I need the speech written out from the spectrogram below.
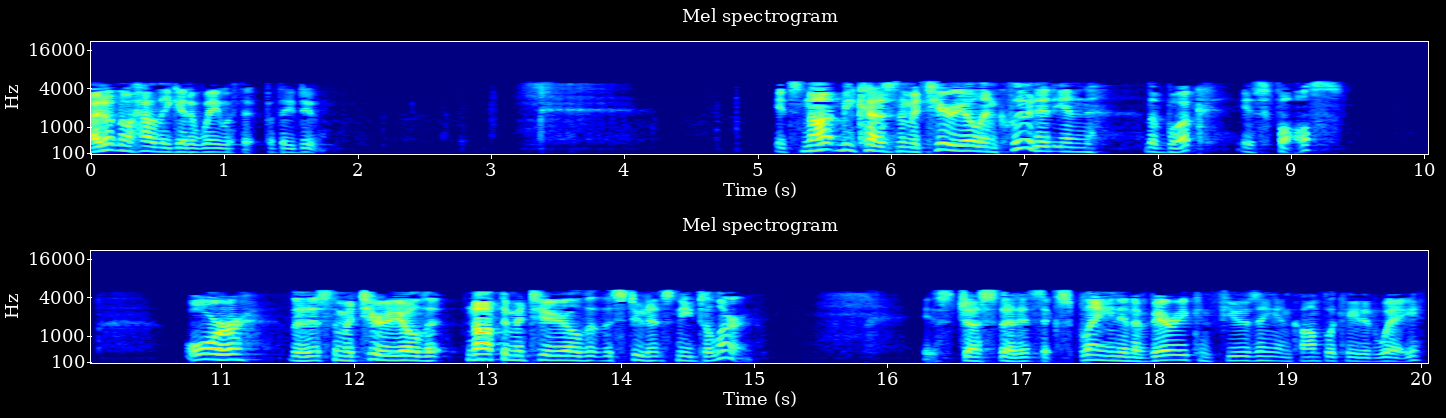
I don't know how they get away with it, but they do. It's not because the material included in the book is false, or that it's the material that not the material that the students need to learn. It's just that it's explained in a very confusing and complicated way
